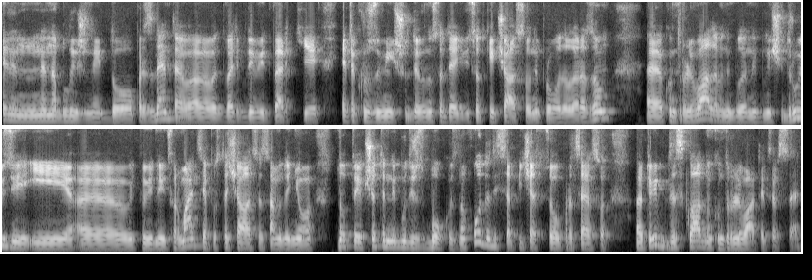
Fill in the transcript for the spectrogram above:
ти не- наближений до президента. Давайте будемо відверті. Я так розумію, що 99% часу вони проводили разом, е, контролювали. Вони були найближчі друзі, і е, відповідно інформація постачалася саме до нього. Тобто, якщо ти не будеш збоку знаходитися під час цього процесу, тобі буде складно контролювати це все.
